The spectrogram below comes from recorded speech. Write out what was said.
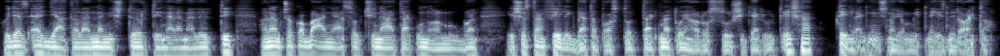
hogy ez egyáltalán nem is történelem előtti, hanem csak a bányászok csinálták unalmukban, és aztán félig betapasztották, mert olyan rosszul sikerült, és hát tényleg nincs nagyon mit nézni rajta.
